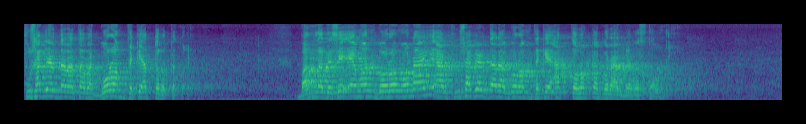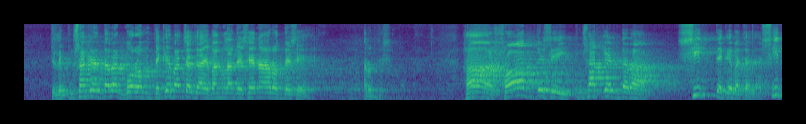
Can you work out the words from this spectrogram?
পোশাকের দ্বারা তারা গরম থেকে আত্মরক্ষা করে। বাংলাদেশে এমন গরমও নাই, আর পোশাকের দ্বারা গরম থেকে আত্মরক্ষা করার ব্যবস্থাও নেই। তাহলে পোশাকের দ্বারা গরম থেকে বাঁচা যায় বাংলাদেশে না আরব দেশে? আরব দেশে। হ্যাঁ সব দেশেই পোশাকের দ্বারা শীত থেকে বাঁচা যায়। শীত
